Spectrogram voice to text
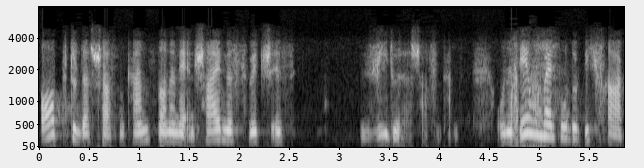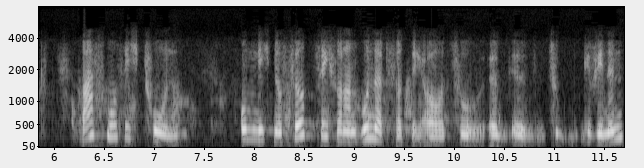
ob du das schaffen kannst, sondern der entscheidende Switch ist, wie du das schaffen kannst. Und in dem Moment, wo du dich fragst, was muss ich tun, um nicht nur 40, sondern 140 Euro zu, äh, äh, zu gewinnen,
